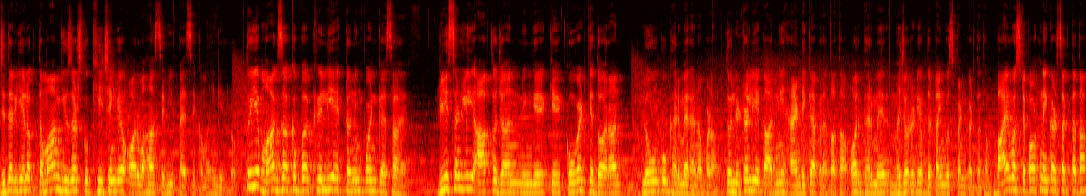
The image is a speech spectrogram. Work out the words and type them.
जिधर ये लोग तमाम यूज़र्स को खींचेंगे और वहाँ से भी पैसे कमाएँगे लोग। तो ये मार्क जकबर्ग के लिए एक टर्निंग पॉइंट कैसा है? रिसेंटली आप तो जानेंगे कि कोविड के दौरान लोगों को घर में रहना पड़ा। तो लिटरली एक आदमी हैंडीकैप रहता था और घर में मेजोरिटी ऑफ़ द टाइम वो स्पेंड करता था। बाहर वो स्टेप आउट नहीं कर सकता था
